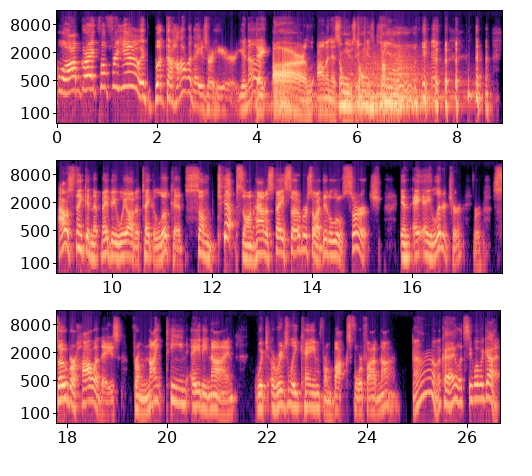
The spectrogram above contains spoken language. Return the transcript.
I'm grateful for you, but the holidays are here, you know? They are ominous music. is- I was thinking that maybe we ought to take a look at some tips on how to stay sober. So I did a little search in AA literature for sober holidays from 1989, which originally came from Box 459. Oh, okay. Let's see what we got.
